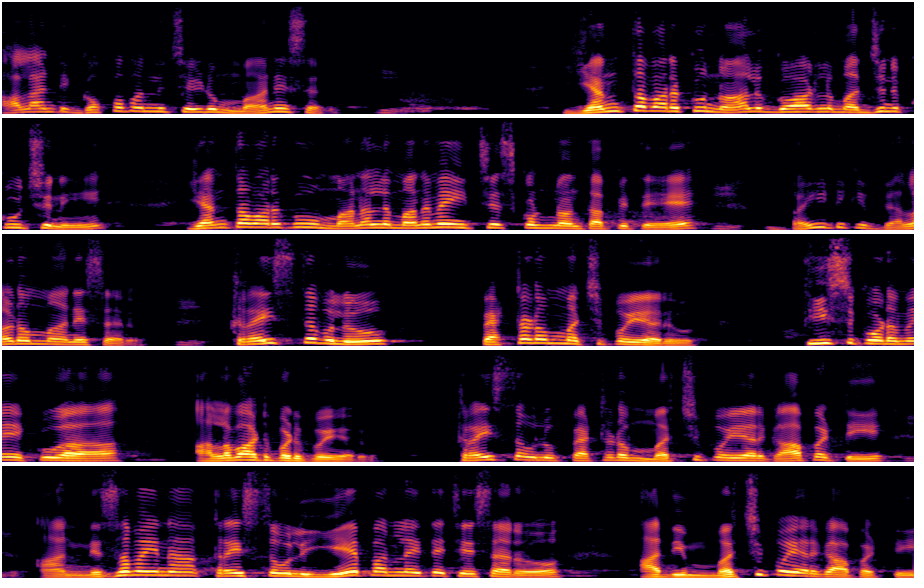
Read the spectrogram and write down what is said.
అలాంటి గొప్ప పనులు చేయడం మానేశారు. ఎంతవరకు నాలుగు గోడల మధ్యన కూర్చుని ఎంతవరకు మనల్ని మనమే ఇచ్చేసుకుంటున్నాం తప్పితే. బయటికి వెళ్ళడం మానేశారు. క్రైస్తవులు పెట్టడం మర్చిపోయారు తీసుకోవడమే ఎక్కువ అలవాటు పడిపోయారు క్రైస్తవులు పెట్టడం మర్చిపోయారు కాబట్టి ఆ నిజమైన క్రైస్తవులు ఏ పనులైతే చేశారో అది మర్చిపోయారు కాబట్టి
